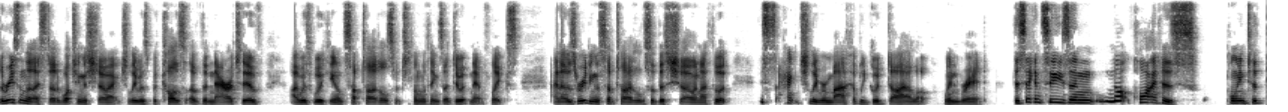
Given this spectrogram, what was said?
The reason that I started watching the show actually was because of the narrative. I was working on subtitles, which is one of the things I do at Netflix, and I was reading the subtitles of this show and I thought, this is actually remarkably good dialogue when read. The second season, not quite as pointed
